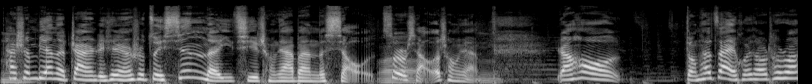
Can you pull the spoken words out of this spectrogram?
他嗯身边的站着这些人是最新的一期成家班的小啊岁数小的成员。嗯然后等他再一回头，他说：“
